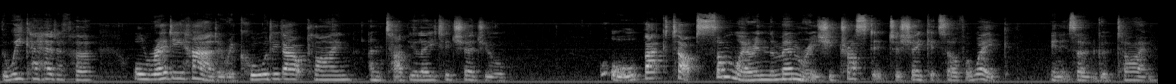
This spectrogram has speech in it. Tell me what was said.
the week ahead of her already had a recorded outline and tabulated schedule, all backed up somewhere in the memory she trusted to shake itself awake in its own good time.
